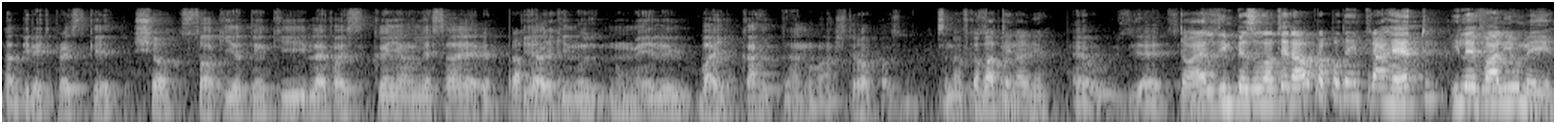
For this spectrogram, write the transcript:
Da direita pra esquerda. Show. Só que eu tenho que levar esse canhão e essa aérea. Pra porque poder- aqui no, no meio ele vai ficar irritando as tropas. Senão fica batendo ali. É, os Yetis. Então é a limpeza lateral pra poder entrar reto e levar ali o meio.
